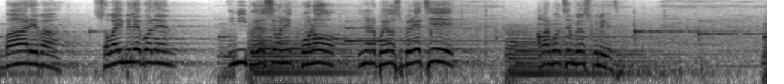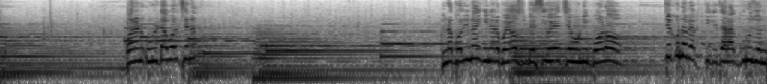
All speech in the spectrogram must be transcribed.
বারে বা, সবাই মিলে বলেন, ইনি বয়সে অনেক বড়, ইনার বয়স বেড়েছে, আবার বলছেন বয়স কমে গেছে। বলেন, উল্টা বলছে না? আমরা বলি না, ইনার বয়স বেশি হয়েছে, উনি বড়। যে কোনো ব্যক্তিকে, যারা গুরুজন,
